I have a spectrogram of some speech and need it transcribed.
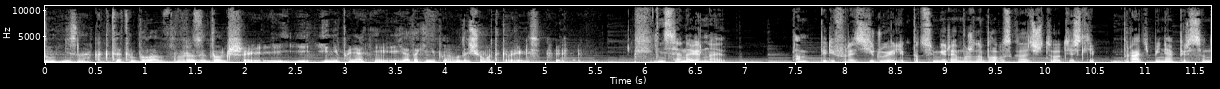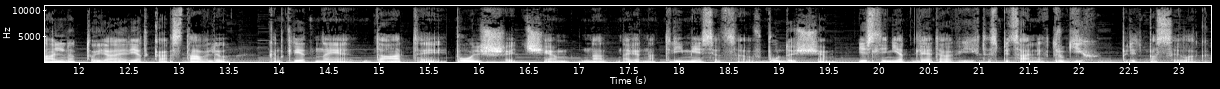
Ну, не знаю, как-то это было в разы дольше и, и, и непонятнее, и я так и не понял, о чем мы договорились. Не знаю, наверное, там перефразируя или подсуммируя, можно было бы сказать, что вот если брать меня персонально, то я редко ставлю конкретные даты больше, чем на, наверное, три месяца в будущем, если нет для этого каких-то специальных других предпосылок,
